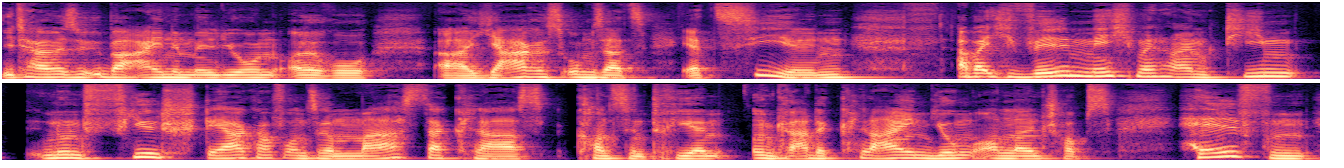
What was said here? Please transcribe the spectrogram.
die teilweise über eine Million Euro äh, Jahresumsatz erzielen. Aber ich will mich mit meinem Team nun viel stärker auf unsere Masterclass konzentrieren und gerade kleinen, jungen Online-Shops helfen,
